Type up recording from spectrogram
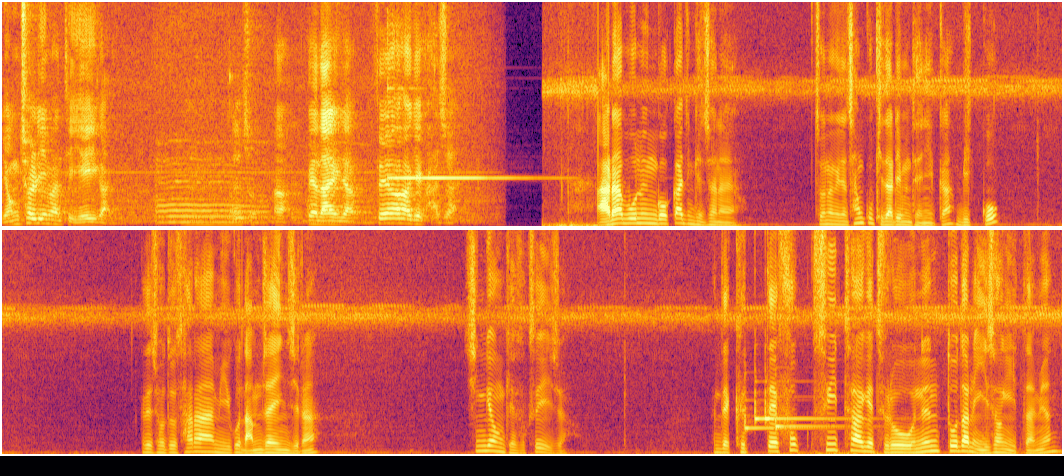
영철님한테 예의가 아니에요 맞죠. 아 그냥 나는 그냥 페어하게 가자 알아보는 것까진 괜찮아요 저는 그냥 참고 기다리면 되니까 믿고 근데 저도 사람이고 남자인지라 신경은 계속 쓰이죠 근데 그때 훅 스위트하게 들어오는 또 다른 이성이 있다면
